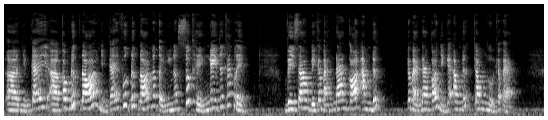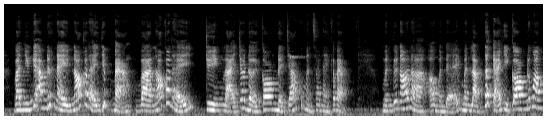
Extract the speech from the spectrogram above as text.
à, những cái à, công đức đó những cái phước đức đó nó tự nhiên nó xuất hiện ngay tức khắc liền vì sao? Vì các bạn đang có âm đức. Các bạn đang có những cái âm đức trong người các bạn. Và những cái âm đức này nó có thể giúp bạn và nó có thể truyền lại cho đời con đời cháu của mình sau này các bạn. Mình cứ nói là ờ mình để mình làm tất cả vì con đúng không?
